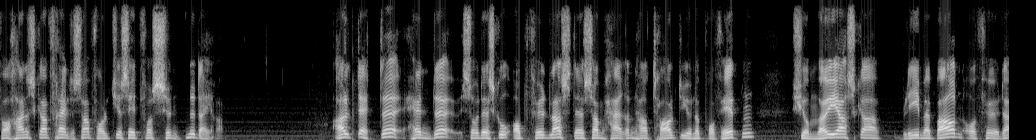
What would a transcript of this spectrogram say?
for han skal frelse folket sitt for syndene deres. Alt dette hendte så det skulle oppfylles, det som Herren har talt gjennom profeten. Sjomøya skal bli med barn og føde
